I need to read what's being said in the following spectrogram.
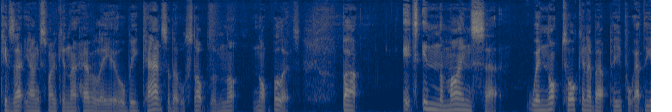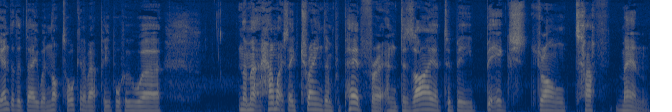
kids that young smoking that heavily, it will be cancer that will stop them, not, not bullets. But it's in the mindset. We're not talking about people. At the end of the day, we're not talking about people who were, no matter how much they've trained and prepared for it and desired to be big, strong, tough men,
